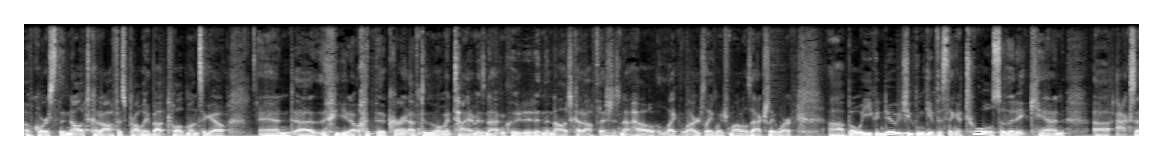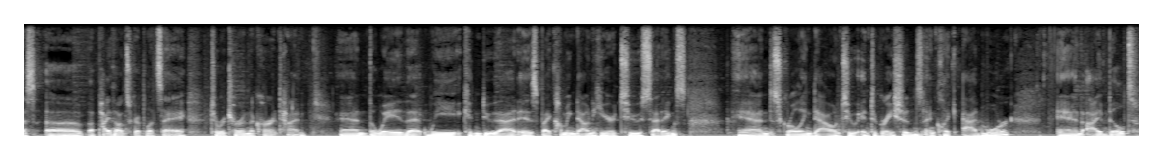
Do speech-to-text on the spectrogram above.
of course, the knowledge cutoff is probably about 12 months ago. And, uh, you know, the current up to the moment time is not included in the knowledge cutoff. That's just not how like large language models actually work. Uh, but what you can do is you can give this thing a tool so that it can uh, access a, a Python script, let's say, to return the current time. And the way that we can do that is by coming down here to settings and scrolling down to integrations and click add more. And I built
